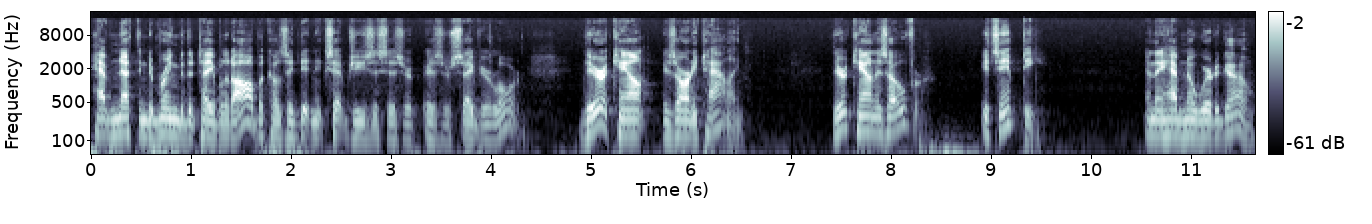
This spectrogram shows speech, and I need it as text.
have nothing to bring to the table at all because they didn't accept Jesus as their, as their Savior Lord. Their account is already tallied, their account is over, it's empty, and they have nowhere to go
